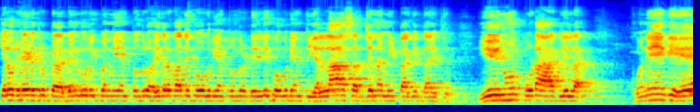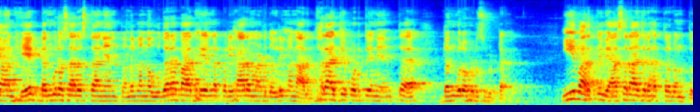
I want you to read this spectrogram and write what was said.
ಕೆಲವರು ಹೇಳಿದ್ರು ಬೆಂಗಳೂರಿಗೆ ಬನ್ನಿ ಅಂತಂದ್ರು, ಹೈದರಾಬಾದಿಗೆ ಹೋಗ್ರಿ ಅಂತಂದ್ರು, ಡೆಲ್ಲಿಗೆ ಹೋಗ್ರಿ ಅಂತ ಎಲ್ಲ ಸರ್ಜನ ಮೀಟ್ ಆಗಿದ್ದಾಯಿತು. ಏನೂ ಕೂಡ ಆಗಲಿಲ್ಲ. ಕೊನೆಗೆ ಅವನು ಹೇಗೆ ಡಂಗುರ ಸಾರಿಸ್ತಾನೆ ಅಂತಂದ್ರೆ ನನ್ನ ಉದರ ಬಾಧೆಯನ್ನು ಪರಿಹಾರ ಮಾಡಿದವ್ರಿಗೆ ನಾನು ಅರ್ಧ ರಾಜ್ಯ ಕೊಡ್ತೇನೆ ಅಂತ ಡಂಗುರ ಹೊಡೆಸಿಬಿಟ್ಟ. ಈ ವಾರ್ತೆ ವ್ಯಾಸರಾಜರ ಹತ್ರ ಬಂತು.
